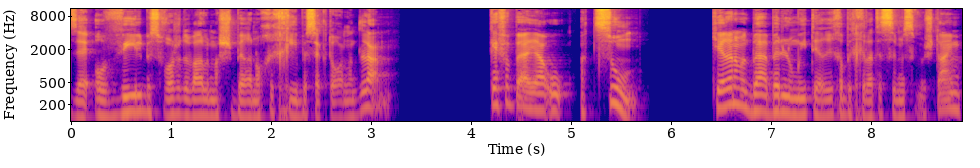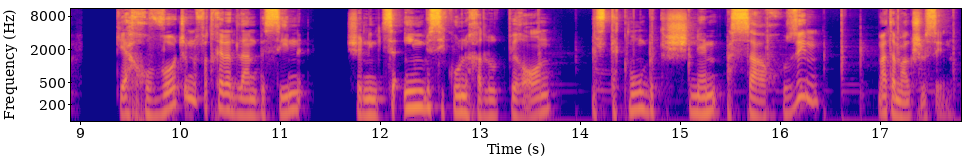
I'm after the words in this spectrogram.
זה הוביל בסופו של דבר למשבר הנוכחי בסקטור הנדל"ן. היקף הבעיה הוא עצום. קרן המטבע הבינלאומית העריכה בתחילת 2022 כי החובות של מפתחי נדל"ן בסין שנמצאים בסיכון לחדלות פירעון הסתכמו בכ-12% מהתמ"ג של סין.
